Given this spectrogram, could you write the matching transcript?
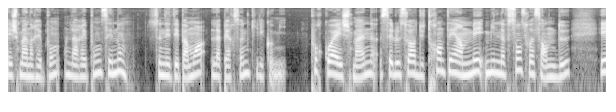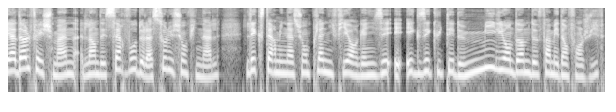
Eichmann répond La réponse est non. Ce n'était pas moi la personne qui l'ait commis. Pourquoi Eichmann? C'est le soir du 31 mai 1962 et Adolf Eichmann, l'un des cerveaux de la solution finale, l'extermination planifiée, organisée et exécutée de millions d'hommes, de femmes et d'enfants juifs,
